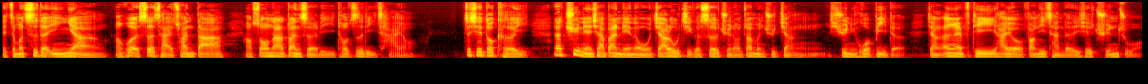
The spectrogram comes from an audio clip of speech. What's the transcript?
诶怎么吃的营养啊，或者色彩穿搭啊、收纳断舍离、投资理财哦。这些都可以。那去年下半年呢，我加入几个社群哦，专门去讲虚拟货币的，讲 NFT，还有房地产的一些群组哦。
